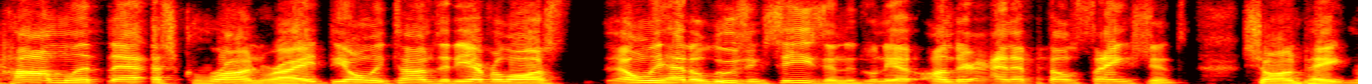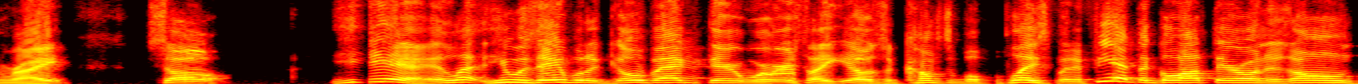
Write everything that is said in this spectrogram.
Tomlin-esque run, right? The only times that he ever lost, only had a losing season is when he had under NFL sanctions, Sean Payton, right? So yeah, he was able to go back there where it's like, yo, it's a comfortable place. But if he had to go out there on his own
